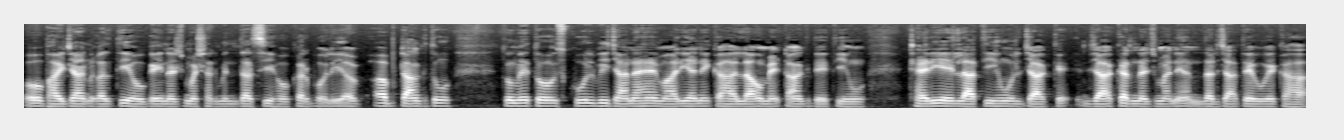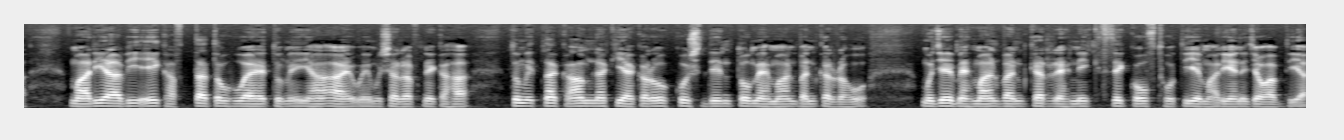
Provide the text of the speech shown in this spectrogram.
او بھائی جان، غلطی ہو گئی۔ نجمہ شرمندہ سی ہو کر بولی، اب اب ٹانک دوں؟ تمہیں تو اسکول بھی جانا ہے۔ ماریا نے کہا، لاؤ میں ٹانک دیتی ہوں۔ ٹھہریے، لاتی ہوں۔ جا کے، جا کر نجمہ نے اندر جاتے ہوئے کہا ماریا، ابھی ایک ہفتہ تو ہوا ہے، تمہیں یہاں آئے ہوئے مشرف نے کہا، تم اتنا کام نہ کیا کرو، کچھ دن تو مہمان بن کر رہو۔ مجھے مہمان بن کر رہنے سے کوفت ہوتی ہے، ماریا نے جواب دیا۔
